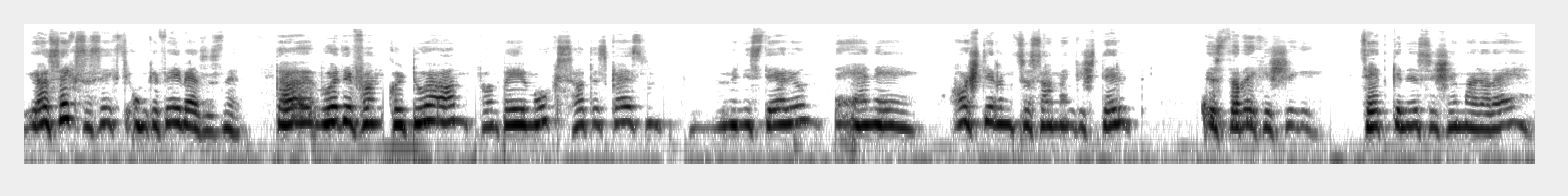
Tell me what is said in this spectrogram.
Ja, 66 ungefähr, ich weiß es nicht. Da wurde vom Kulturamt, vom BMUX hat es geheißen, Ministerium, eine Ausstellung zusammengestellt, österreichische zeitgenössische Malerei,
